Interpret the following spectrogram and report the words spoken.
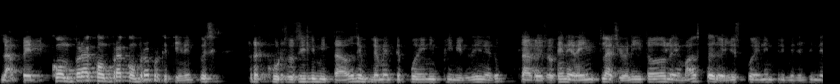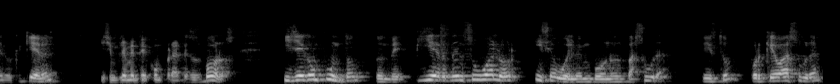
la Fed compra, compra, compra porque tiene pues recursos ilimitados, simplemente pueden imprimir dinero. Claro, eso genera inflación y todo lo demás, pero ellos pueden imprimir el dinero que quieran y simplemente comprar esos bonos. Y llega un punto donde pierden su valor y se vuelven bonos basura. ¿Listo? ¿Por qué basura?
